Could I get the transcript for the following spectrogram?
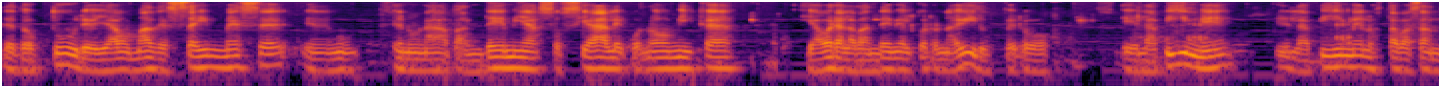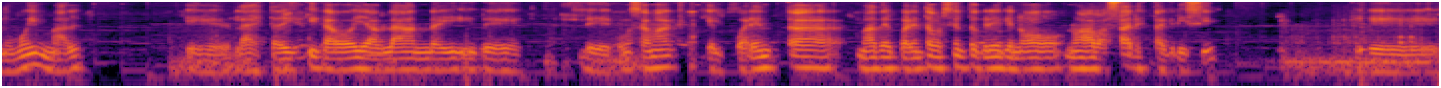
desde octubre, llevamos más de seis meses en, en una pandemia social, económica y ahora la pandemia del coronavirus, pero eh, la pyme, eh, la pyme lo está pasando muy mal las estadísticas hoy hablan de, ahí de, ¿cómo se llama? Que el 40, más del 40% cree que no, no, va a pasar esta crisis eh,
